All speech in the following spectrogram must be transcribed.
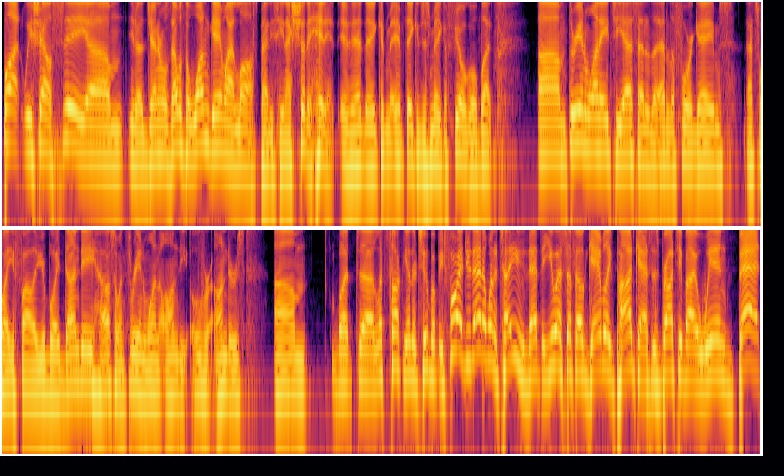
But we shall see. Um, you know, Generals. That was the one game I lost, Patty C, and I should have hit it if they could if they could just make a field goal. But um, three and one ATS out of the out of the four games. That's why you follow your boy Dundee. I also went three and one on the over unders. Um, but uh, let's talk the other two. But before I do that, I want to tell you that the USFL Gambling Podcast is brought to you by WynnBET.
